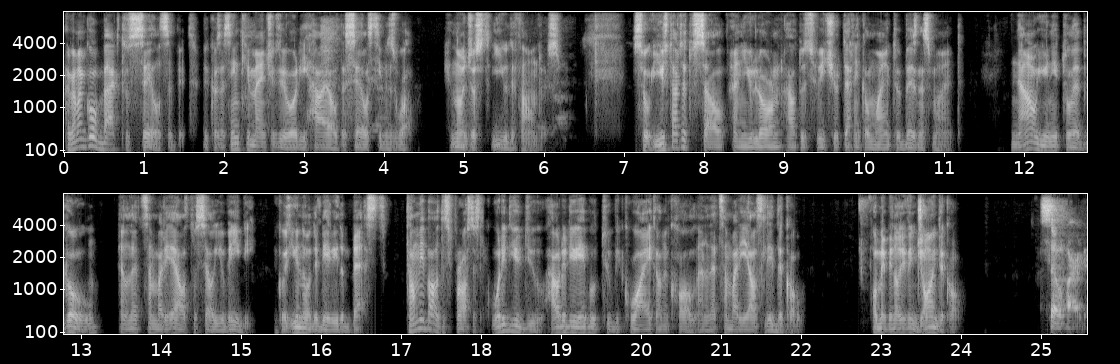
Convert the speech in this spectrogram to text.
I'm going to go back to sales a bit because I think you mentioned you already hired the sales team as well, and not just you, the founders. So you started to sell and you learn how to switch your technical mind to business mind. Now you need to let go and let somebody else to sell your baby because you know the baby the best. Tell me about this process. What did you do? How did you able to be quiet on a call and let somebody else lead the call? Or maybe not even join the call? So hard.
